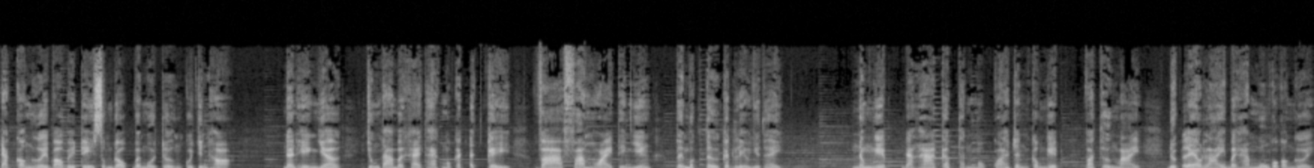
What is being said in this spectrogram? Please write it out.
đặt con người vào vị trí xung đột với môi trường của chính họ, nên hiện giờ chúng ta mới khai thác một cách ích kỷ và phá hoại thiên nhiên tới mức tự kết liễu như thế. Nông nghiệp đã hạ cấp thành một quá trình công nghiệp và thương mại được lèo lái bởi ham muốn của con người,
